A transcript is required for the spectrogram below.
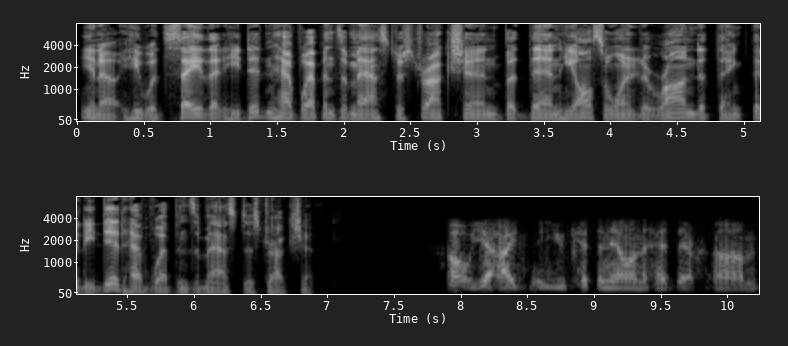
you know, he would say that he didn't have weapons of mass destruction, but then he also wanted Iran to think that he did have weapons of mass destruction. Oh yeah, I, you've hit the nail on the head there. Um,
